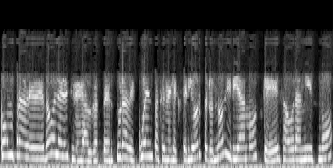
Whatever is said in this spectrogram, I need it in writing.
compra de dólares y de apertura de cuentas en el exterior, pero no diríamos que es ahora mismo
